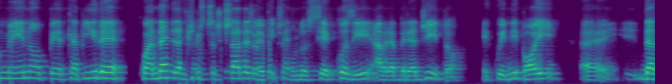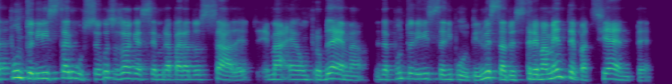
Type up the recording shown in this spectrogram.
meno per capire quando è che cioè, un dossier così avrebbe reagito e quindi poi eh, dal punto di vista russo, questo so che sembra paradossale, ma è un problema dal punto di vista di Putin. Lui è stato estremamente paziente,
